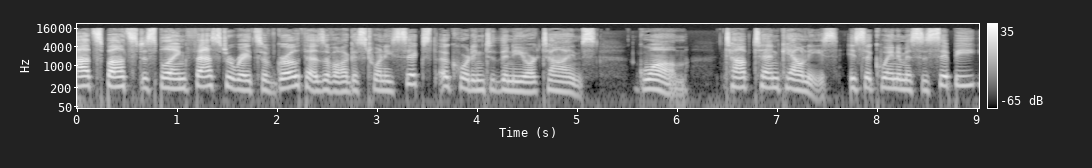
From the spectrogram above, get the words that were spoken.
Hotspots displaying faster rates of growth as of August 26th, according to the New York Times. Guam, top 10 counties Issaquena, Mississippi,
